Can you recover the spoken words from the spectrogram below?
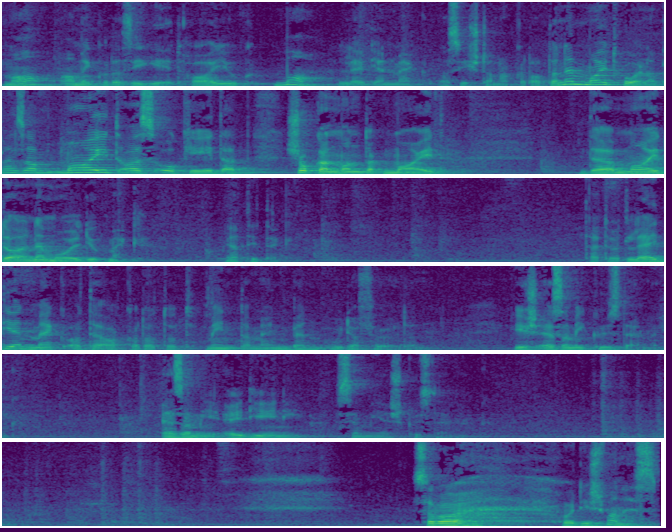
Ma, amikor az igét halljuk, ma legyen meg az Isten akarata. Nem majd holnap. Ez a majd az oké, okay, tehát sokan mondtak majd, de a majddal nem oldjuk meg. Értitek? Tehát, hogy legyen meg a te akaratot, mint a mennyben, úgy a földön. És ez a mi küzdelmünk. Ez a mi egyéni, személyes küzdelmünk. Szóval, hogy is van ez?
